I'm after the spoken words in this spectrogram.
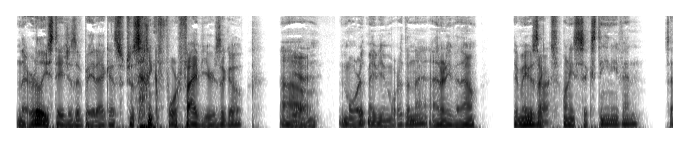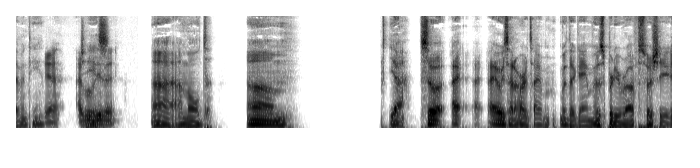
in the early stages of beta, I guess, which was like four or five years ago. Um, Yeah. more maybe more than that. I don't even know. Maybe it was like Huh. 2016, even 17. Yeah, I Jeez. believe it. Uh, I'm old. Um, yeah. So I, I- I always had a hard time with the game. It was pretty rough, especially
